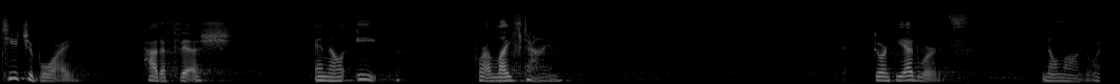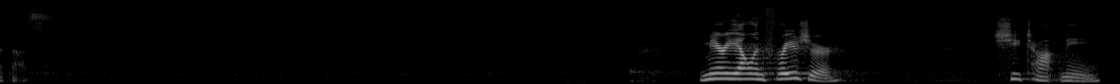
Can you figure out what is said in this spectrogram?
Teach a boy how to fish, and he'll eat for a lifetime. Dorothy Edwards, no longer with us. Mary Ellen Fraser, she taught me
